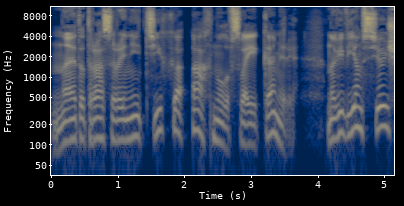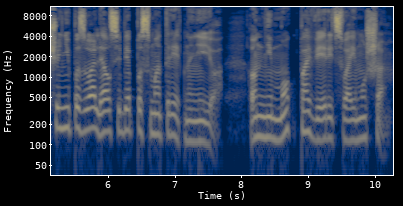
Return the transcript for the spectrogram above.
На этот раз Рени тихо ахнула в своей камере, но Вивьен все еще не позволял себе посмотреть на нее. Он не мог поверить своим ушам.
